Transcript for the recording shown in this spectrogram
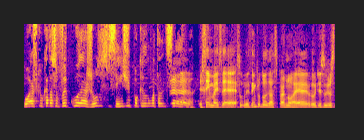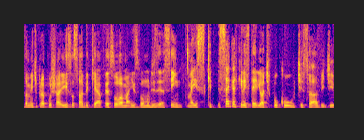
eu acho que o cara só foi corajoso o suficiente de pôr aquilo numa tela de cinema. Sim, mas é. O exemplo do Gaspar Noé, eu disse justamente pra puxar isso, sabe? Que é a pessoa mais, vamos dizer assim, mas que segue aquele estereótipo cult, sabe? De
